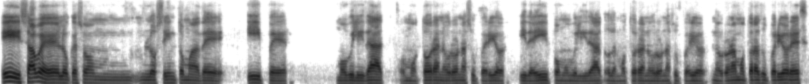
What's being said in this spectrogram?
Y sabe lo que son los síntomas de hipermovilidad o motora neurona superior y de hipomovilidad o de motora neurona superior. Neurona motora superior es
